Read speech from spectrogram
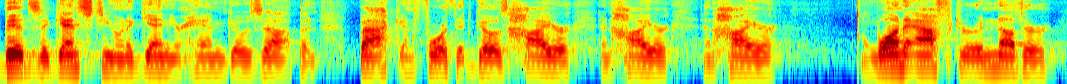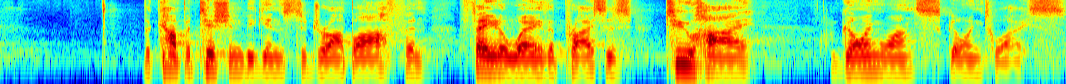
bids against you, and again your hand goes up, and back and forth it goes higher and higher and higher. One after another, the competition begins to drop off and fade away. The price is too high, going once, going twice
